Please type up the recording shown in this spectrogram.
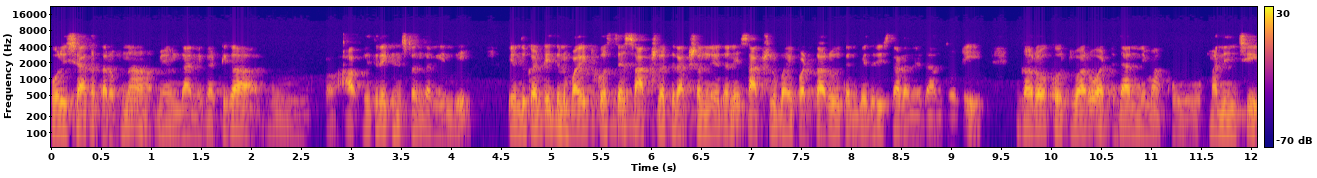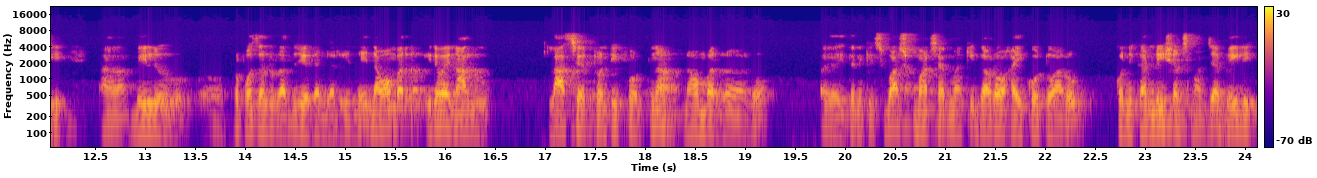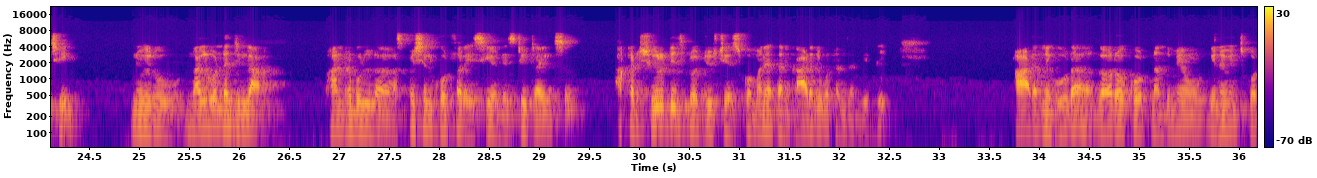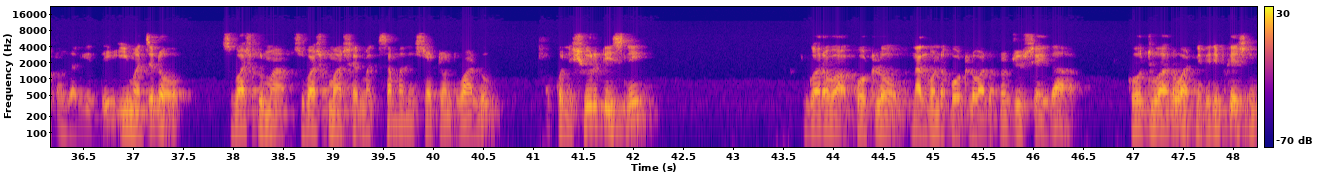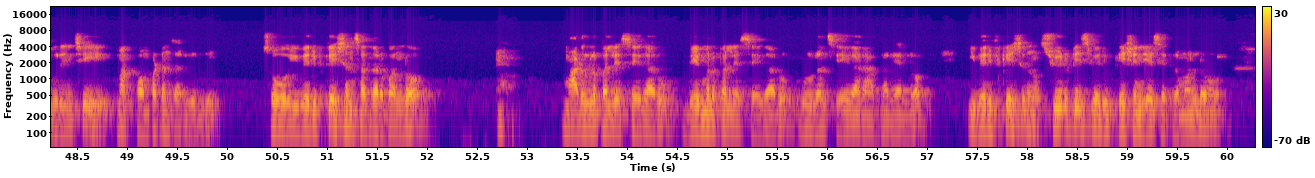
పోలీస్ శాఖ తరఫున మేము దాన్ని గట్టిగా వ్యతిరేకించడం జరిగింది. ఎందుకంటే ఇతను బయటకు వస్తే సాక్షులకు రక్షణ లేదని సాక్షులు భయపడతారు ఇతను బెదిరిస్తాడనే దాంతో గౌరవ కోర్టు వారు అటు దాన్ని మాకు మన్నించి బెయిల్ ప్రపోజల్ రద్దు చేయడం జరిగింది. నవంబర్ ఇరవై నాలుగు లాస్ట్ ఇయర్ ట్వంటీ ఫోర్త్న నవంబర్లో ఇతనికి సుభాష్ కుమార్ శర్మకి గౌరవ హైకోర్టు వారు కొన్ని కండిషన్స్ మధ్య బెయిల్ ఇచ్చి మీరు నల్గొండ జిల్లా honourable special court for SC and ST trials అక్కడ షూరిటీస్ ప్రొడ్యూస్ చేసుకోమని అతనికి ఆర్డర్ ఇవ్వడం జరిగింది. ఆర్డర్ని కూడా గౌరవ కోర్టు నందు మేము వినవించుకోవటం జరిగింది. ఈ మధ్యలో సుభాష్ కుమార్ సుభాష్ కుమార్ శర్మకి సంబంధించినటువంటి వాళ్ళు కొన్ని షూరిటీస్ని గౌరవ కోర్టులో నల్గొండ కోర్టులో వాళ్ళు ప్రొడ్యూస్ చేయగా కోర్టు వారు వాటిని వెరిఫికేషన్ గురించి మాకు పంపడం జరిగింది. సో ఈ వెరిఫికేషన్ సందర్భంలో మాడుగులపల్లి ఎస్ఏ గారు వేములపల్లి ఎస్ఏ గారు రూరల్ సిఏ గారి ఆధ్వర్యంలో ఈ వెరిఫికేషన్ షూరిటీస్ వెరిఫికేషన్ చేసే క్రమంలో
